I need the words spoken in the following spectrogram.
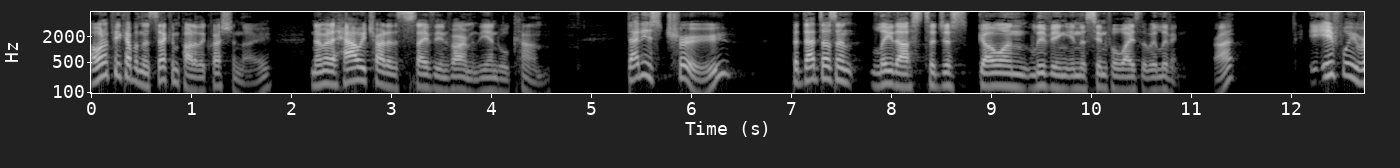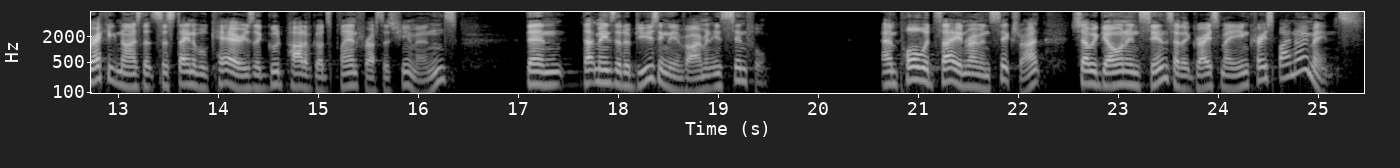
I want to pick up on the second part of the question, though. No matter how we try to save the environment, the end will come. That is true, but that doesn't lead us to just go on living in the sinful ways that we're living, right? If we recognize that sustainable care is a good part of God's plan for us as humans, then that means that abusing the environment is sinful. And Paul would say in Romans 6, right? Shall we go on in sin so that grace may increase? By no means.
